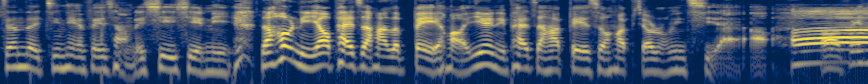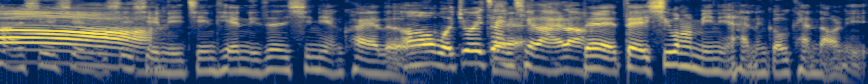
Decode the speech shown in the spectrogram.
真的今天非常的谢谢你。然后你要拍着他的背哈，因为你拍着他背的时候，他比较容易起来啊。哦，非常谢谢你，谢谢你，今天你真的新年快乐哦，我就会站起来了。对对，希望明年还能够看到你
